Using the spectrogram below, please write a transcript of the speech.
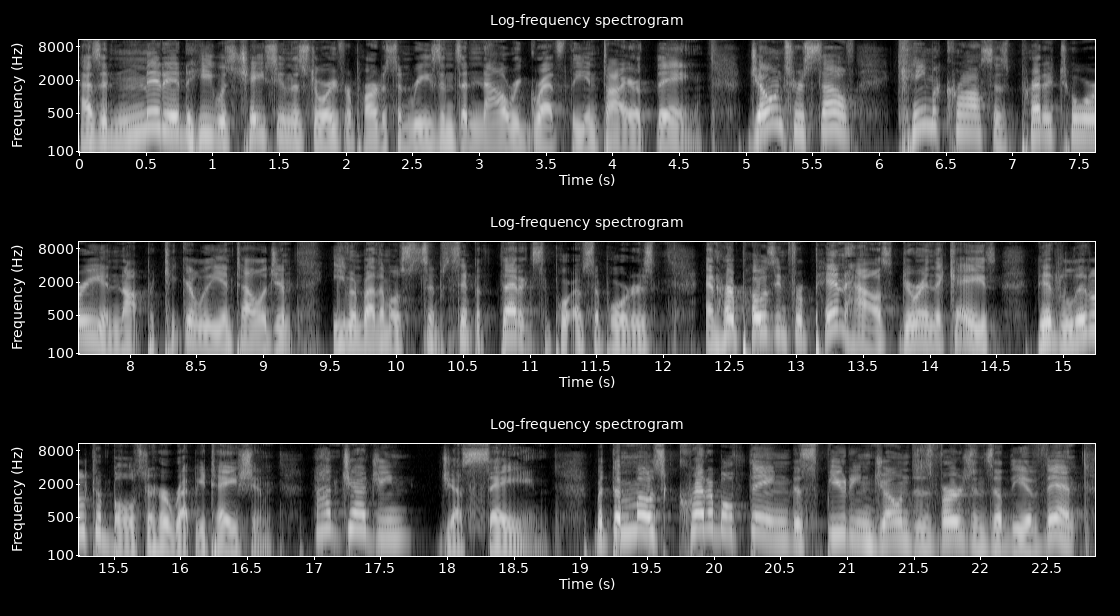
has admitted he was chasing the story for partisan reasons and now regrets the entire thing. Jones herself came across as predatory and not particularly intelligent, even by the most sympathetic support of supporters, and her posing for Penthouse during the case did little to bolster her reputation. Not judging, just saying. But the most credible thing disputing Jones's versions of the event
